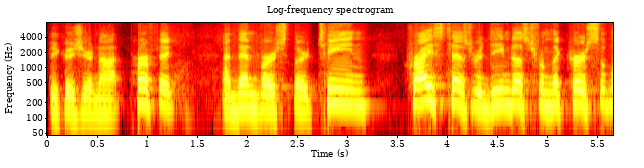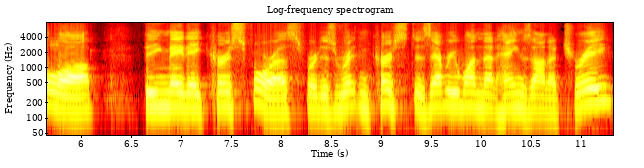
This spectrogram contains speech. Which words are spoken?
because you're not perfect. And then verse 13 Christ has redeemed us from the curse of the law, being made a curse for us. For it is written, Cursed is everyone that hangs on a tree,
